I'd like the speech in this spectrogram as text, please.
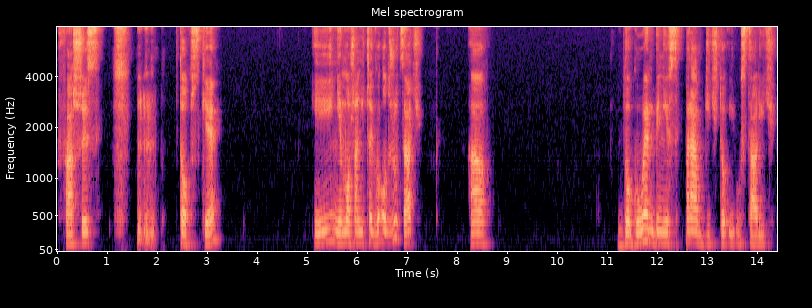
faszystowskie i nie można niczego odrzucać, a dogłębnie sprawdzić to i ustalić,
